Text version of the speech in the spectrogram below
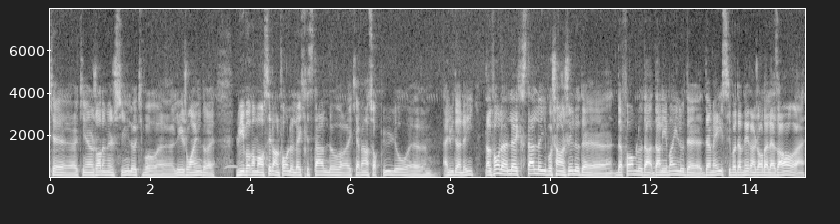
qui, est un genre de magicien qui va euh, les joindre. Lui, il va ramasser dans le fond le cristal qu'il avait en surplus à lui donner. Dans le fond, le, cristal, il va changer de, forme dans, les mains de, de Mace. Il va devenir un genre de laser.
